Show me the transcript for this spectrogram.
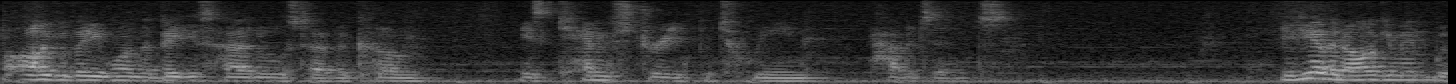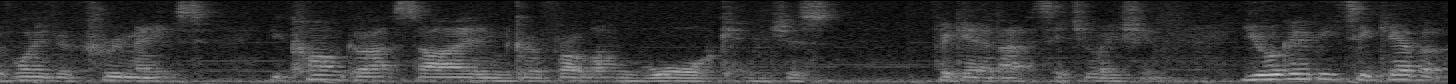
But arguably one of the biggest hurdles to overcome is chemistry between inhabitants. If you have an argument with one of your crewmates, you can't go outside and go for a long walk and just forget about the situation. You are going to be together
